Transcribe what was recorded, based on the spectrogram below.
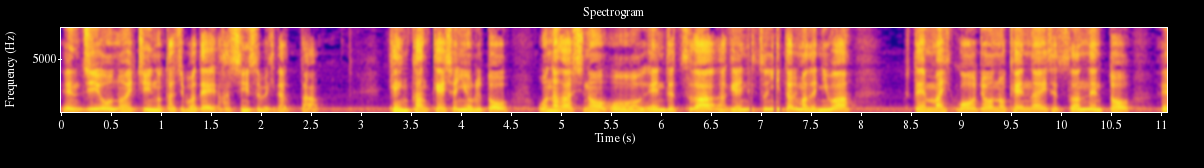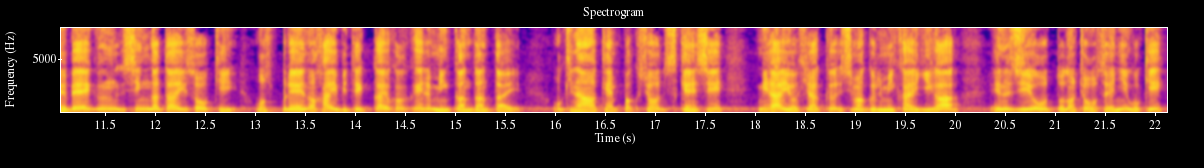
NGO の一員の立場で発信すべきだった。県関係者によると、小長氏の演説が現実に至るまでには、普天間飛行場の県内移設断念と、米軍新型輸送機オスプレイの配備撤回を掲げる民間団体、沖縄憲白書を実現し、未来を開く島ぐるみ会議が NGO との調整に動き、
